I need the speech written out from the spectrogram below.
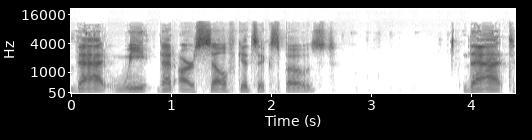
that we that our self gets exposed, that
